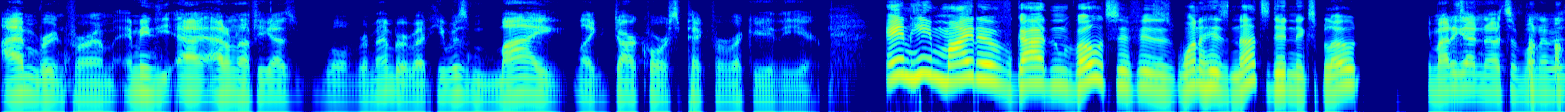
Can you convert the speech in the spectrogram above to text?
I'm rooting for him. I mean, I, I don't know if you guys will remember, but he was my like dark horse pick for rookie of the year. And he might have gotten votes if his one of his nuts didn't explode. He might have gotten notes of one of his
